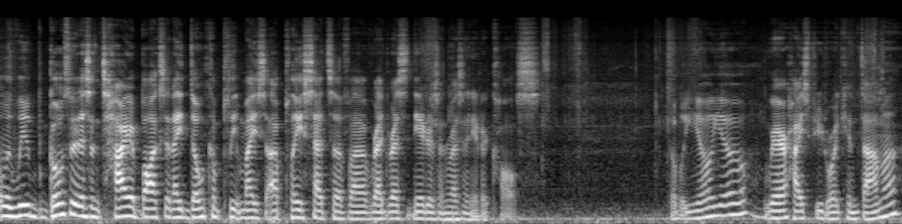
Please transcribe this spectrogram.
we go through this entire box and I don't complete my uh, play sets of uh, red resonators and resonator calls. Double Yo-Yo, Rare Hi-Speedroid Kendama,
